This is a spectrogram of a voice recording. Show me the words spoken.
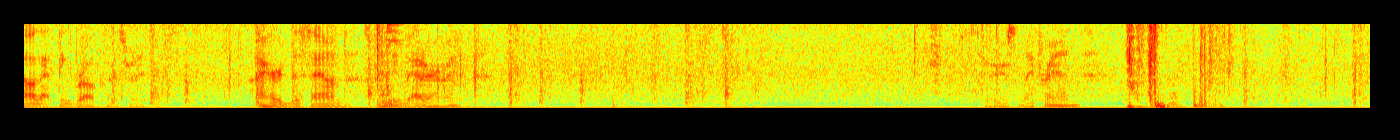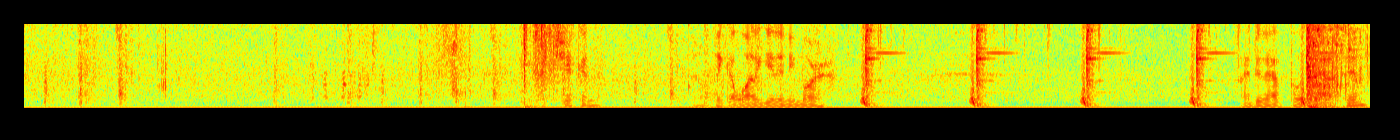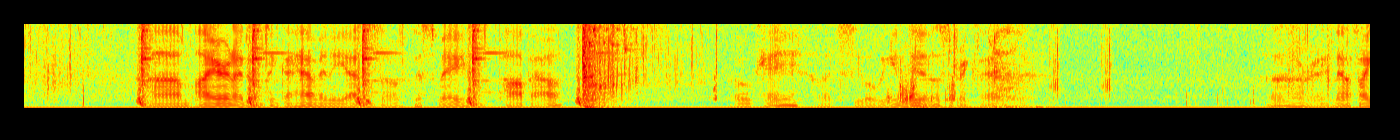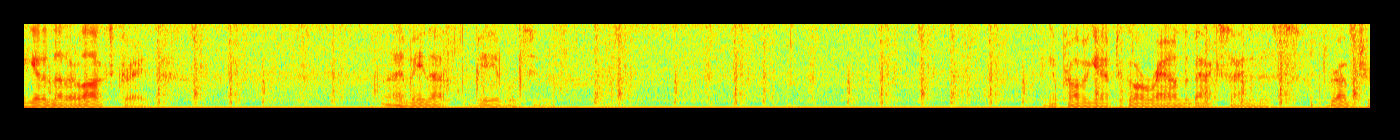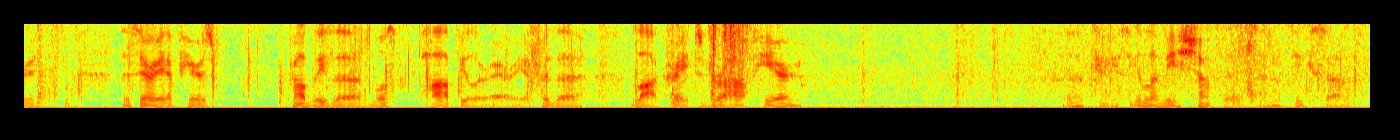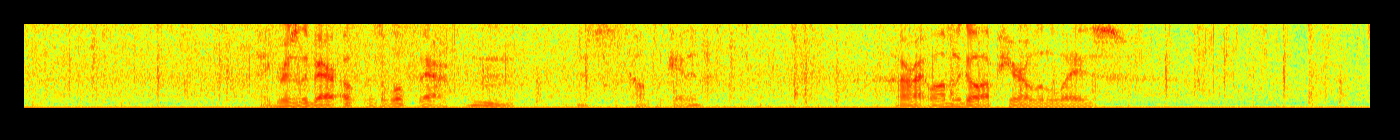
Oh, that thing broke. That's right. I heard the sound. I knew better, right? Here's my friend. chicken. I don't think I want to get any more. I do have potassium. Um, iron, I don't think I have any yet, so this may pop out. Okay, let's see what we can do. Let's drink that. Alright, now if I get another locked crate, I may not be able to I think I'm probably to have to go around the backside of this grub tree. This area up here is probably the most popular area for the lock crate to drop here. Okay, is he to let me shop this? I don't think so. Hey, grizzly bear. Oh, there's a wolf there. Hmm. This is complicated. Alright, well I'm to go up here a little ways.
